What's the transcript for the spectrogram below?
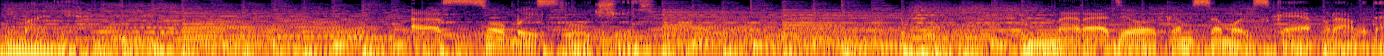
внимания. Особый случай. На радио «Комсомольская правда».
